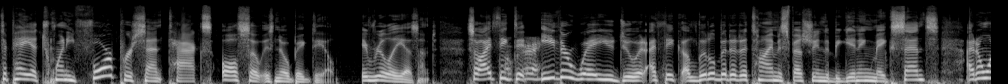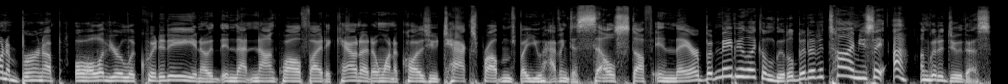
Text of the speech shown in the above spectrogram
to pay a 24% tax also is no big deal. It really isn't. So I think okay. that either way you do it, I think a little bit at a time, especially in the beginning, makes sense. I don't want to burn up all of your liquidity, you know, in that non qualified account. I don't want to cause you tax problems by you having to sell stuff in there, but maybe like a little bit at a time, you say, ah, I'm going to do this.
